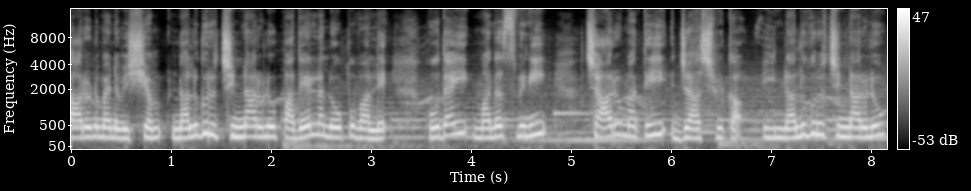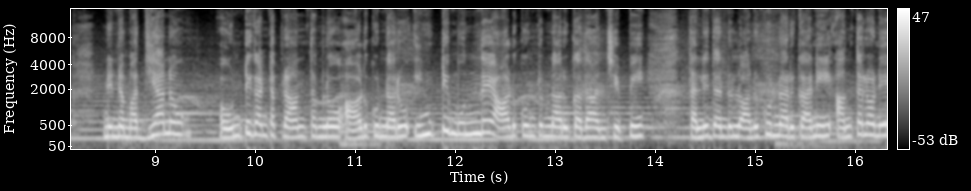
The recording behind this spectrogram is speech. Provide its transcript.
దారుణమైన విషయం. నలుగురు చిన్నారులు పదేళ్ళ లోపు వాళ్ళే. ఉదయ్ మనస్విని చారుమతి జాస్విక ఈ నలుగురు చిన్నారులు నిన్న మధ్యాహ్నం ఒంటిగంట ప్రాంతంలో ఆడుకున్నారు. ఇంటి ముందే ఆడుకుంటున్నారు కదా అని చెప్పి తల్లిదండ్రులు అనుకున్నారు. కానీ అంతలోనే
